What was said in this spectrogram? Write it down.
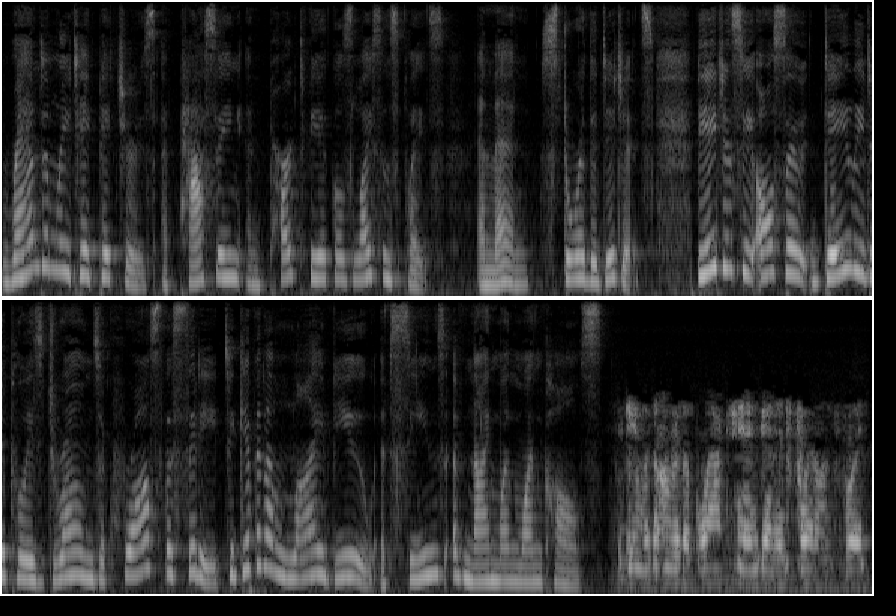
randomly take pictures of passing and parked vehicles' license plates and then store the digits. The agency also daily deploys drones across the city to give it a live view of scenes of 911 calls. Again, with armored a black handgun and foot on foot.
